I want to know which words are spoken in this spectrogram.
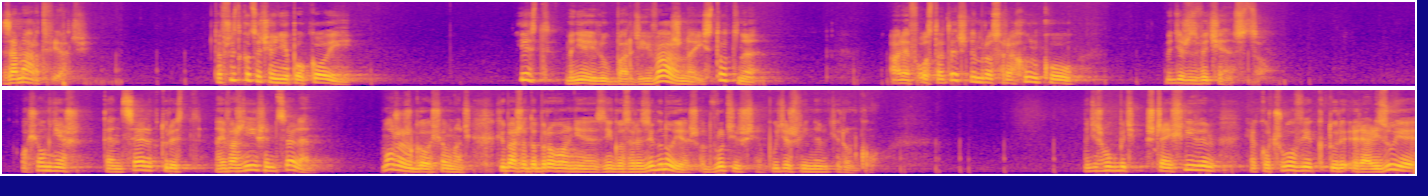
zamartwiać. To wszystko, co Cię niepokoi, jest mniej lub bardziej ważne, istotne, ale w ostatecznym rozrachunku będziesz zwycięzcą. Osiągniesz ten cel, który jest najważniejszym celem. Możesz go osiągnąć, chyba że dobrowolnie z niego zrezygnujesz, odwrócisz się, pójdziesz w innym kierunku. Będziesz mógł być szczęśliwym jako człowiek, który realizuje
